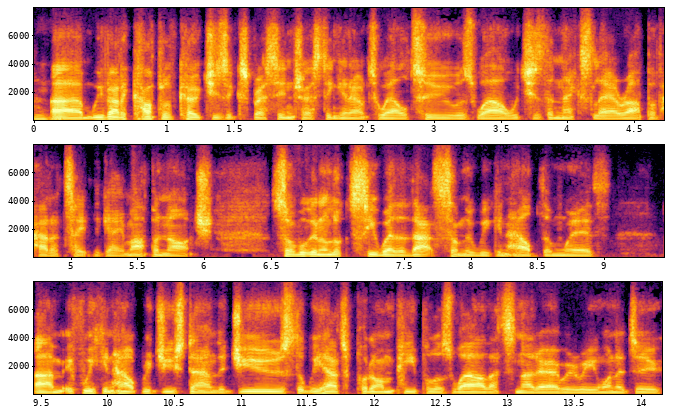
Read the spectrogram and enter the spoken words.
Mm-hmm. Uh, we've had a couple of coaches express interest in getting out to L2 as well, which is the next layer up of how to take the game up a notch. So we're going to look to see whether that's something we can help them with. Um, if we can help reduce down the dues that we have to put on people as well, that's another area we want to do.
